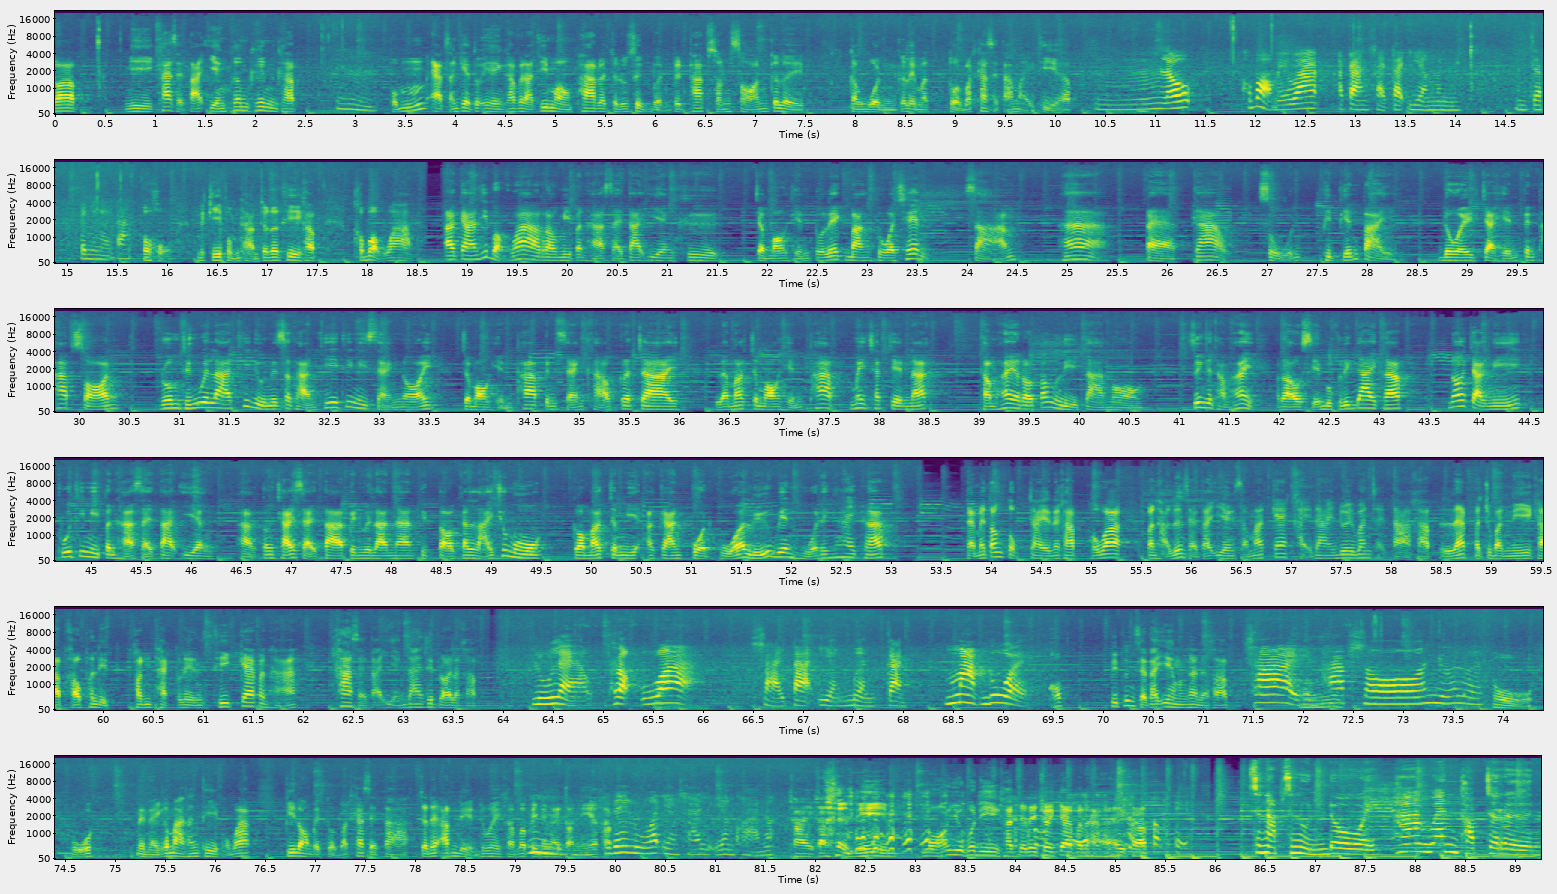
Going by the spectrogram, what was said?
ก็มีค่าสายตาเอียงเพิ่มขึ้นครับ อืมผมแอบสังเกตตัวเองครับ เวลาที่มองภาพแล้วจะรู้สึกเหมือนเป็นภาพซ้อนๆ ก็เลยกังวลก็เลยมาตรวจวัดค่าสายตาใหม่อีกทีครับ อืมแล้วเขาบอกไหมว่าอาการสายตาเอียงมัน มันจะเป็นยังไงบ้าง โอ้โห เมื่อกี้ผมถามเจ้าหน้าที่ครับ เขาบอกว่า อาการที่บอกว่าเรามีปัญหาสายตาเอียงคือ จะมองเห็นตัวเลขบางตัวเช่น 3 5 8 9 0 ผิดเพี้ยนไป โดยจะเห็นเป็นภาพซ้อน รวมถึงเวลาที่อยู่ในสถานที่ที่มีแสงน้อย จะมองเห็นภาพเป็นแสงขาวกระจาย และมักจะมองเห็นภาพไม่ชัดเจนนักทำให้เราต้องหลีตามอง ซึ่งจะทำให้เราเสียบุคลิกได้ครับ นอกจากนี้ผู้ที่มีปัญหาสายตาเอียง หากต้องใช้สายตาเป็นเวลานานติดต่อกันหลายชั่วโมง ก็มักจะมีอาการปวดหัวหรือเวียนหัวได้ง่ายครับ แต่ไม่ต้องตกใจนะครับ เพราะว่าปัญหาเรื่องสายตาเอียงสามารถแก้ไขได้ด้วยแว่นสายตาครับ และปัจจุบันนี้ครับเขาผลิต contact lens ที่แก้ปัญหาค่าสายตาเอียงได้เรียบร้อยแล้วครับ รู้แล้ว เพราะว่าสายตาเอียงเหมือนกัน มากด้วย ครบพี่พึ่งสายตาเอียงเหมือนกันเหรอครับ ใช่เห็นภาพซ้อนเยอะเลย โอ้โห ไหนๆก็มาทั้งทีผมว่าพี่ลองไปตรวจวัดค่าสายตา จะได้อัปเดตด้วยครับว่าเป็นยังไงตอนนี้ครัจะบได้รู้ว่าเอียงซ้ายหรือเอียงขวาเนาะใช่ครับนี่หมออยู่พอดีครับจะได้ช่วยแก้ปัญหาให้ครับโอเคสนับสนุนโดยห้างแว่นท็อปเจริญ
